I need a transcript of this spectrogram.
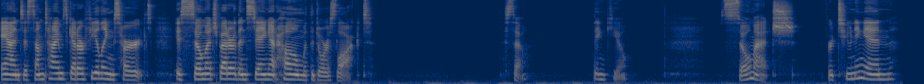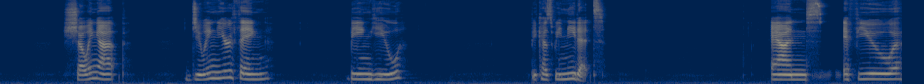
and to sometimes get our feelings hurt is so much better than staying at home with the doors locked. So, thank you so much for tuning in, showing up, doing your thing, being you, because we need it. And if you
